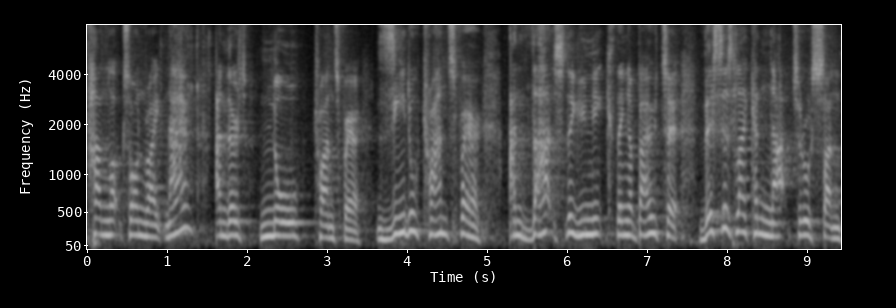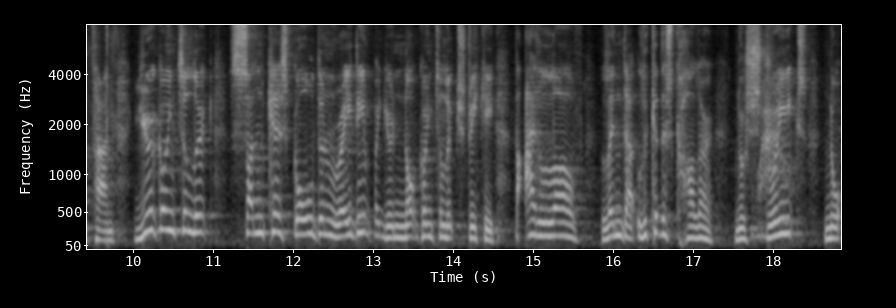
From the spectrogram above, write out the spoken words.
Tan-Luxe on right now and there's no transfer, zero transfer. And that's the unique thing about it. This is like a natural suntan. You're going to look sun-kissed, golden, radiant, but you're not going to look streaky. But I love Linda, look at this color. No streaks, no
